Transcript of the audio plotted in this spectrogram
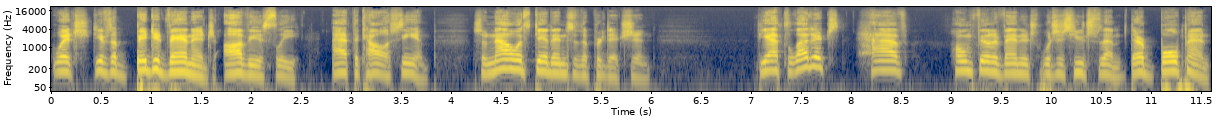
which gives a big advantage, obviously, at the Coliseum. So now let's get into the prediction. The Athletics have home field advantage, which is huge for them. Their bullpen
